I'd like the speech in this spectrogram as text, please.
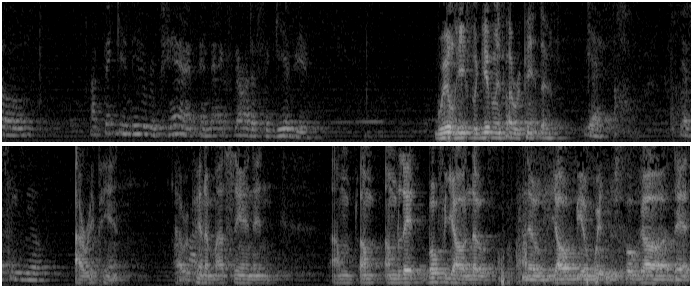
So I think you need to repent and ask God to forgive you. Will he forgive me if I repent though? Yes. Yes, he will. I repent. I repent of my sin, and I'm I'm I'm let both of y'all know. know y'all be a witness for God that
